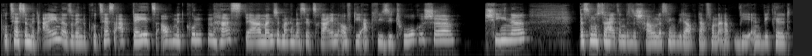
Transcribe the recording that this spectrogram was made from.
Prozesse mit ein. Also wenn du Prozessupdates auch mit Kunden hast, ja, manche machen das jetzt rein auf die akquisitorische Schiene. Das musst du halt so ein bisschen schauen. Das hängt wieder auch davon ab, wie entwickelt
